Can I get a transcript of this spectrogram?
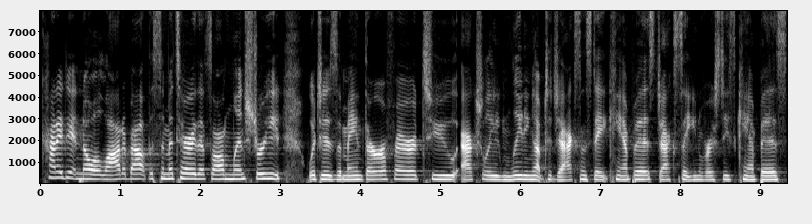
kind of didn't know a lot about the cemetery that's on Lynch Street, which is the main thoroughfare to actually leading up to Jackson State campus, Jackson State University's campus.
